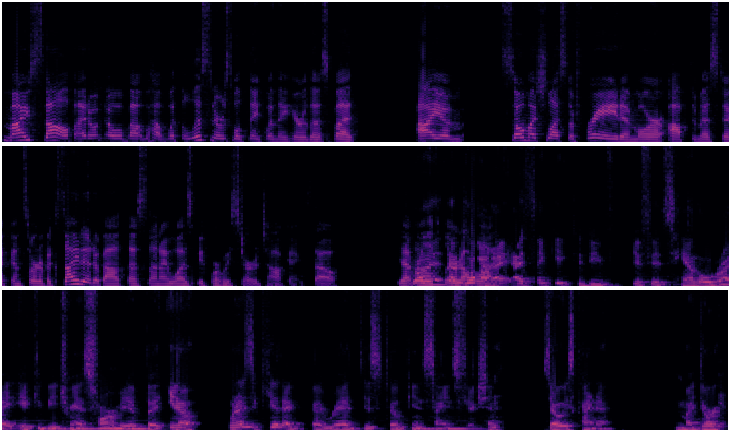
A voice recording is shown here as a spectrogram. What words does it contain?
myself. I don't know about how, what the listeners will think when they hear this, but I am so much less afraid and more optimistic and sort of excited about this than I was before we started talking. So that well, really cleared up. I, I, think it could be, if it's handled right, it could be transformative. But, you know, when I was a kid, I, I read dystopian science fiction. It's always kind of my dark,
